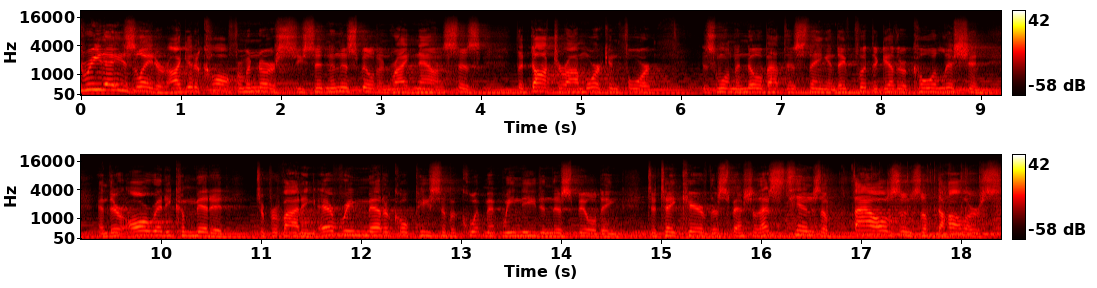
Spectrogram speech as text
Three days later, I get a call from a nurse. She's sitting in this building right now and says, The doctor I'm working for is wanting to know about this thing. And they've put together a coalition and they're already committed to providing every medical piece of equipment we need in this building to take care of the special. That's tens of thousands of dollars.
